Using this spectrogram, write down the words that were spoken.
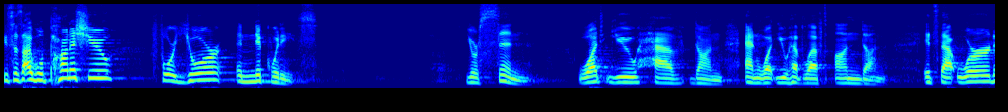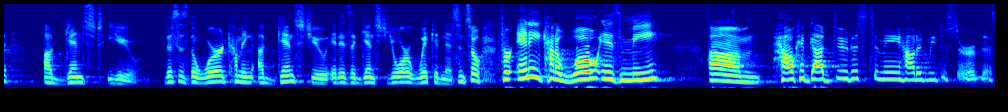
He says, I will punish you for your iniquities, your sin, what you have done, and what you have left undone. It's that word against you. This is the word coming against you. It is against your wickedness. And so, for any kind of woe is me um, how could God do this to me? How did we deserve this?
